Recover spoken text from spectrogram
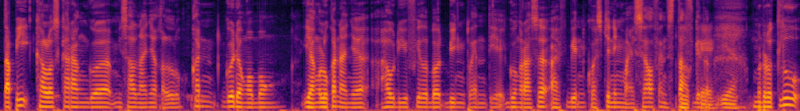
tapi kalau sekarang gue misal nanya ke lu, kan gue udah ngomong yang lu kan nanya how do you feel about being 20 ya. Gue ngerasa I've been questioning myself and stuff Oke, gitu. iya. Menurut lu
